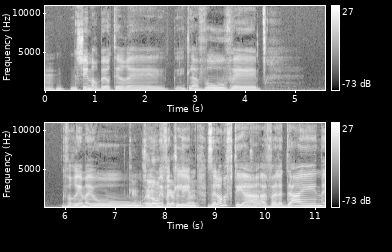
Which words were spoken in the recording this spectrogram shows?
Hmm. נשים הרבה יותר אה, התלהבו, וגברים היו, כן, היו לא מבטלים. בכלל. זה לא מפתיע, זה לא אבל מפתיע. עדיין, אה,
